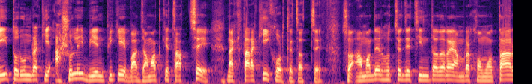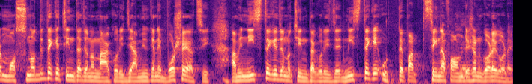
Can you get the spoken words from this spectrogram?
এই তরুণরা কি আসলেই বিএনপিকে বা জামাতকে চাচ্ছে না তারা কি করতে চাচ্ছে? সো আমাদের হচ্ছে যে চিন্তাধারায় আমরা ক্ষমতার মসনদে থেকে চিন্তা যেন না করি, যে আমি ওখানে বসে আছি, আমি নিচ থেকে যেন চিন্তা করি, যে নিচ থেকে উঠতে পারছি না ফাউন্ডেশন গড়ে গড়ে।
